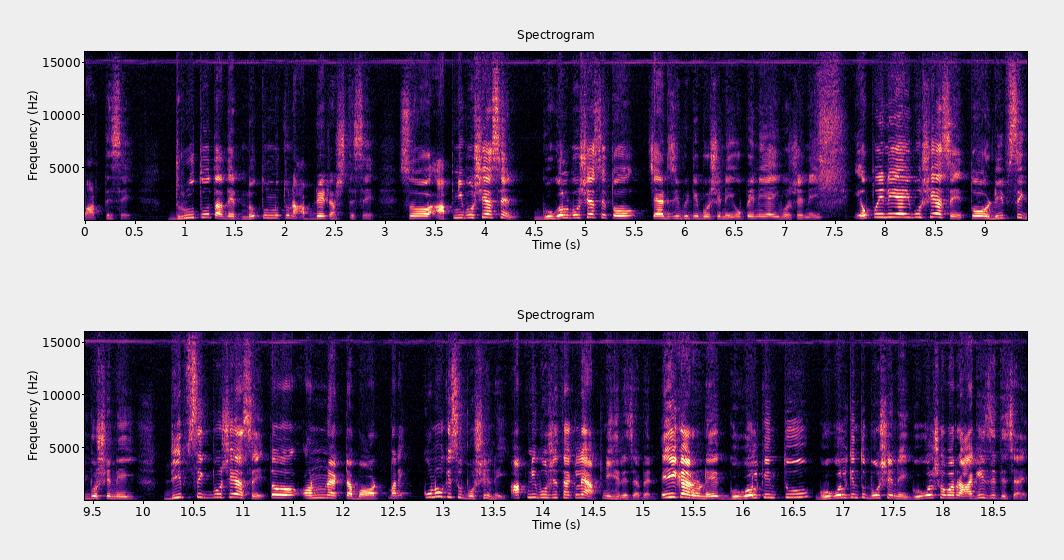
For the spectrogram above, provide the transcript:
বাড়তেছে। দ্রুত তাদের নতুন নতুন আপডেট আসতেছে। সো আপনি বসে আছেন? গুগল বসে আছে তো চ্যাট জিবিটি বসে নেই ওপেন এআই বসে নেই। ওপেন এআই বসে আছে তো ডিপসিক বসে নেই। ডিপসিক বসে আছে তো, অন্য একটা বট মানে কোনো কিছু বসে নেই। আপনি বসে থাকলে আপনি হেরে যাবেন। এই কারণে গুগল কিন্তু গুগল কিন্তু বসে নেই। গুগল সবার আগে যেতে চায়।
